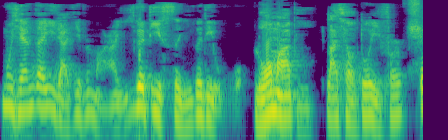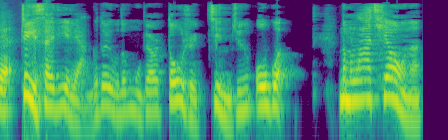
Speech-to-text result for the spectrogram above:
目前在意甲积分榜上，一个第四，一个第五，罗马比拉齐奥多一分。是，这赛季两个队伍的目标都是进军欧冠。那么拉齐奥呢，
